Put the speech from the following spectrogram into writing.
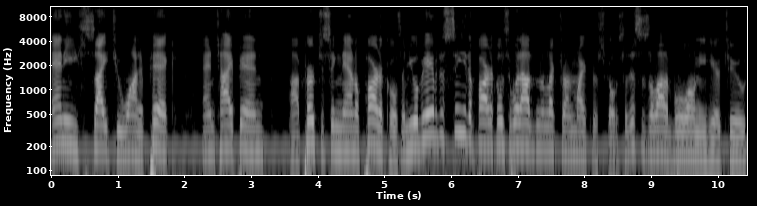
any site you want to pick and type in uh, purchasing nanoparticles, and you'll be able to see the particles without an electron microscope. So this is a lot of baloney here too.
